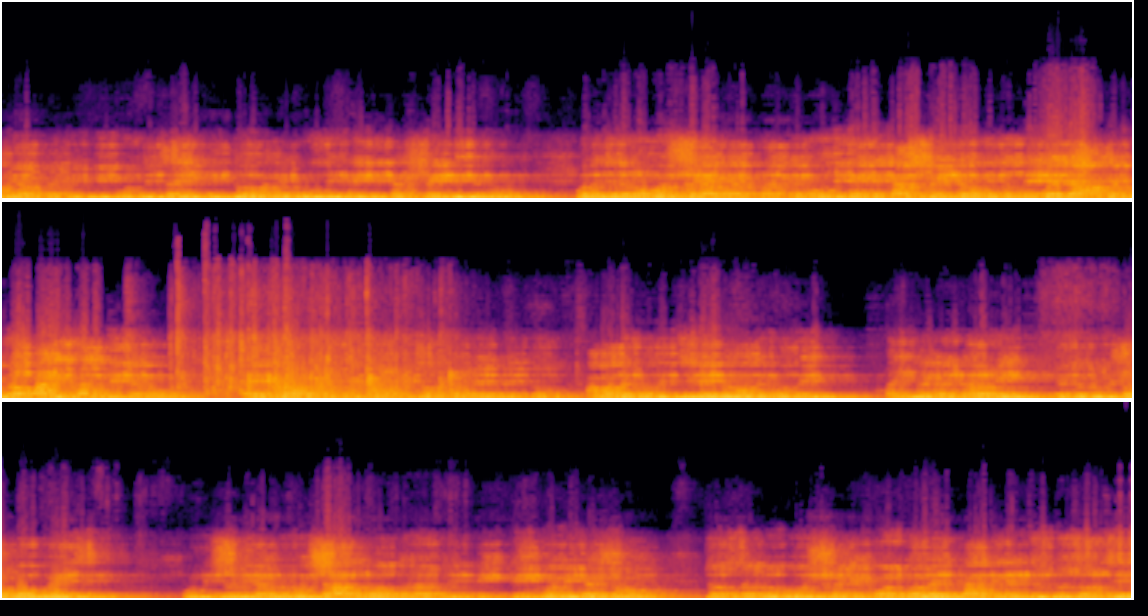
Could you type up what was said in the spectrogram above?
আমি আপনাকে বিয়ে করতে চাই, কিন্তু আমাকে মোদি খাইতে কাশ্মীর দিতে হবে। বলেছিলেন, অবশ্যই আমি আপনাকে মোদি খাইতে কাশ্মীর দেবো, কিন্তু দেখে যে আমাকে পুরো পাকিস্তান দিতে হবে। নেতৃত্ব আমাদের মধ্যে আমাদের মধ্যে থাকার কারণে এতটুকু সম্ভব হয়েছে। উনিশশো নিরানব্বই সাল ঠিক সময় ফোন করলেন যুদ্ধ চলছে।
